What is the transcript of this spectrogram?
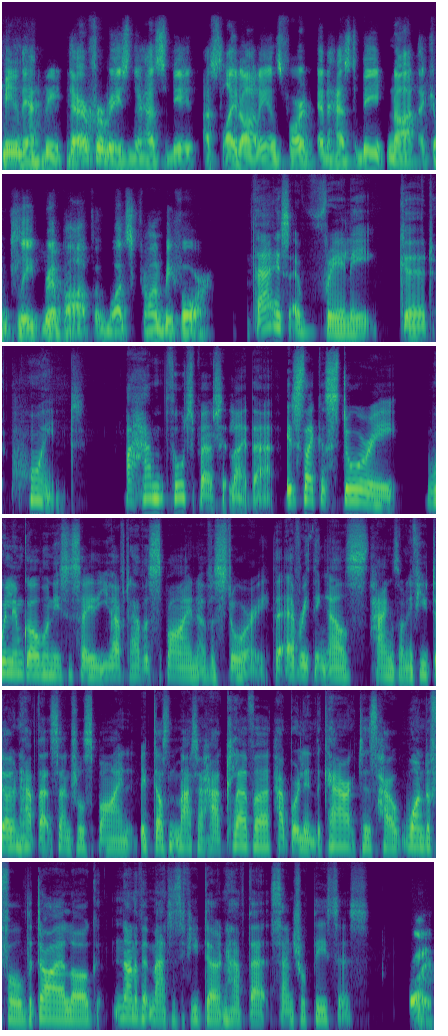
meaning they have to be there for a reason. There has to be a slight audience for it, and it has to be not a complete ripoff of what's gone before. That is a really good point. I haven't thought about it like that. It's like a story. William Goldman used to say that you have to have a spine of a story that everything else hangs on. If you don't have that central spine, it doesn't matter how clever, how brilliant the characters, how wonderful the dialogue, none of it matters if you don't have that central thesis. Right.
